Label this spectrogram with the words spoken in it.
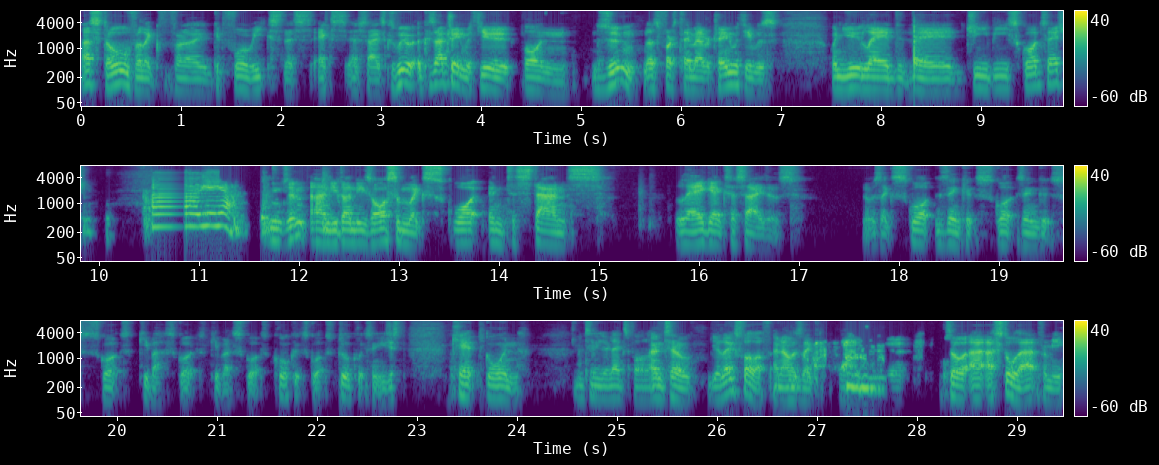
I stole for like for a good four weeks this exercise because we were because I trained with you on Zoom. That's the first time I ever trained with you was when you led the GB squad session Oh yeah, yeah. in Zoom, and you've done these awesome like squat into stance leg exercises. It was like squat, zinkets, squat, zinkets, squats, keep kiba, squats, kiba, squats, kokets, squats, dokets, and you just kept going Until your legs fall off. until your legs fall off. And I was like, wow, I'm doing it. so I, I stole that from you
